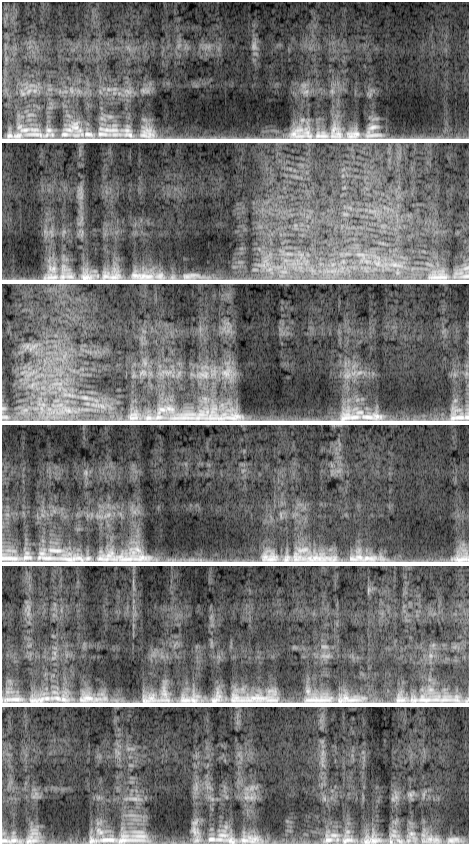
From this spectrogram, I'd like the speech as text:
기사야 이 새끼야 어딨어 연합뉴스? 뭐라고 썼는지 아십니까? 사상 최대 작전이라고 썼습니다. 맞아요. 맞아요. 맞아요. 보셨어요? 네. 저 기자 아닙니다, 여러분. 저는 현장에서 쫓겨난 해직 기자지만 그건 기자 아니라고 확신합니다. 사상 최대 작전이라고. 배가 수백 척 동원되고 하늘에 전, 전투기 항공기 수십 척 밤새 아낌없이 신호탄 900발 쐈다고 그랬습니다.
